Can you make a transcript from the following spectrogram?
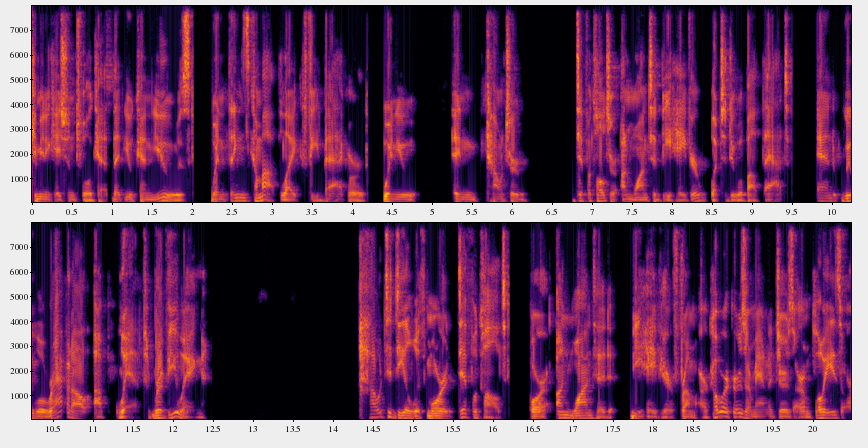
communication toolkit that you can use when things come up, like feedback or when you encounter difficult or unwanted behavior, what to do about that. And we will wrap it all up with reviewing how to deal with more difficult or unwanted behavior from our coworkers, our managers, our employees, or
